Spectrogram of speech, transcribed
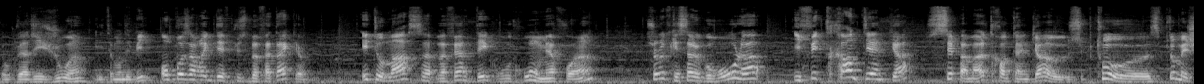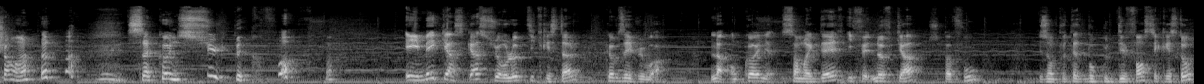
donc Verdi joue, hein. il est tellement débile. On pose un break def plus buff attaque. Et Thomas va faire des gros trous en mer x1. Sur le cristal gros là, il fait 31k, c'est pas mal, 31k, euh, c'est plutôt, euh, plutôt, méchant, hein ça cogne super fort. Et il met 15k sur le petit cristal, comme vous avez pu voir. Là, on cogne sans break dev, il fait 9k, c'est pas fou. Ils ont peut-être beaucoup de défense, ces cristaux.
